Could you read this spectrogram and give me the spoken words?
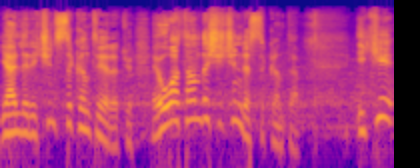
yerler için sıkıntı yaratıyor. E, o vatandaş için de sıkıntı. İki,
